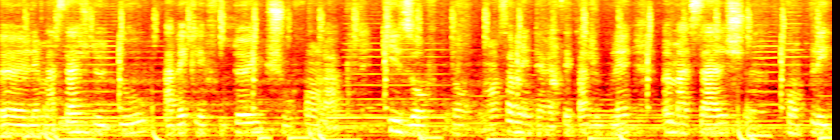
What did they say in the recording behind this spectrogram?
euh, les massages de dos avec les fauteuils chauffants là qu'ils offrent. Donc moi ça m'intéressait pas, je voulais un massage complet.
